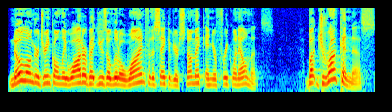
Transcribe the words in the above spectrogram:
no longer drink only water, but use a little wine for the sake of your stomach and your frequent ailments. But drunkenness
